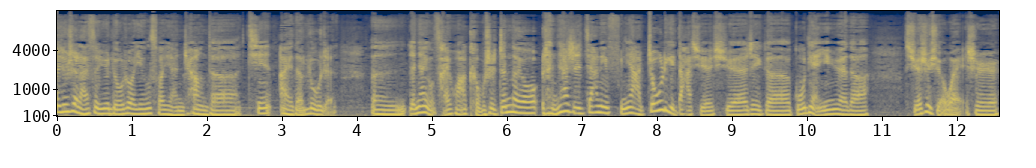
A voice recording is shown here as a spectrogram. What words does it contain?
这就是来自于刘若英所演唱的《亲爱的路人》。嗯，人家有才华可不是真的哟，人家是加利福尼亚州立大学学这个古典音乐的学士学位，是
